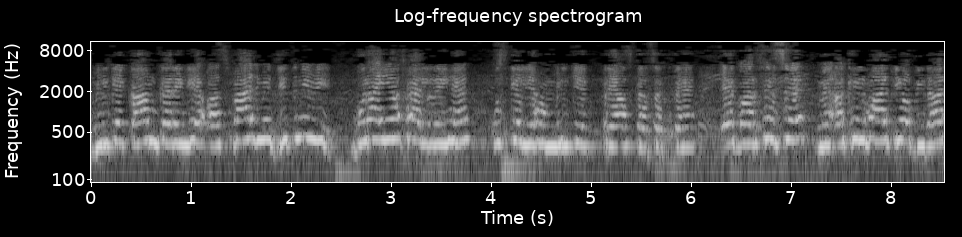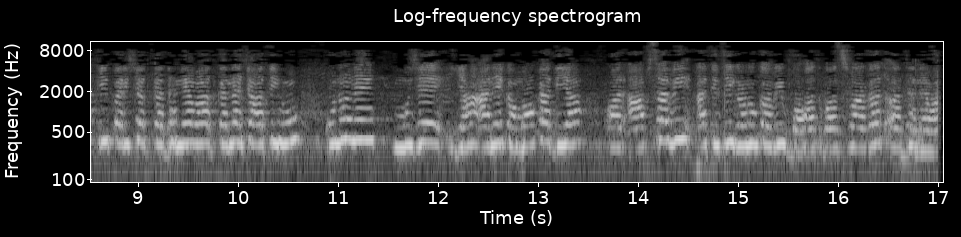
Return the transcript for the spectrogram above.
मिलकर काम करेंगे और समाज में जितनी भी बुराइयाँ फैल रही हैं, उसके लिए हम मिलकर प्रयास कर सकते हैं। एक बार फिर से मैं अखिल भारतीय विद्यार्थी परिषद का धन्यवाद करना चाहती हूँ। उन्होंने मुझे यहाँ आने का मौका दिया और आप सभी अतिथिगणों का भी बहुत बहुत स्वागत और धन्यवाद।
